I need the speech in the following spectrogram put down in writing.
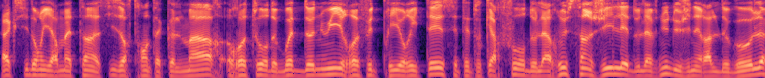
Accident hier matin à 6h30 à Colmar, retour de boîte de nuit, refus de priorité, c'était au carrefour de la rue Saint-Gilles et de l'avenue du Général de Gaulle.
